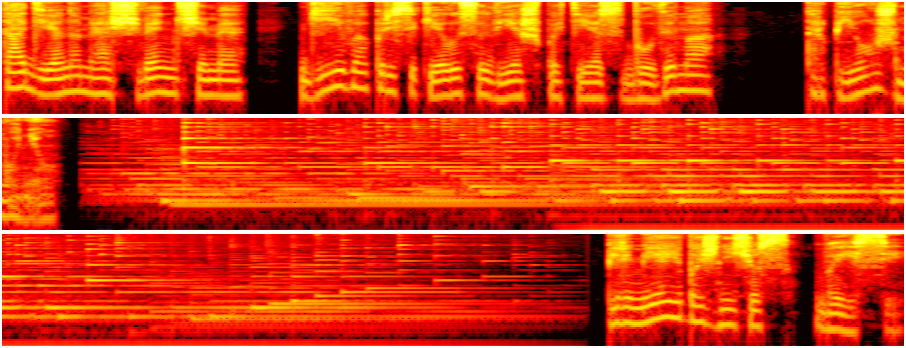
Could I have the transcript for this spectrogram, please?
Ta diena mes švenčiame gyvą prisikėlusio viešpaties buvimą tarp jo žmonių. Pirmieji bažnyčios vaisiai.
